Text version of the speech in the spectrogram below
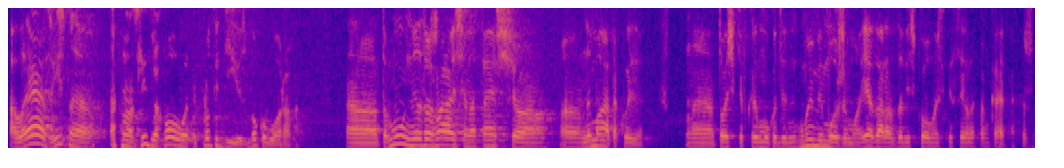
Але, звісно, слід враховувати протидію з боку ворога. Е, Тому, незважаючи на те, що е, немає такої е, точки в Криму, куди ми не можемо, я зараз за військово-морські сили конкретно кажу,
